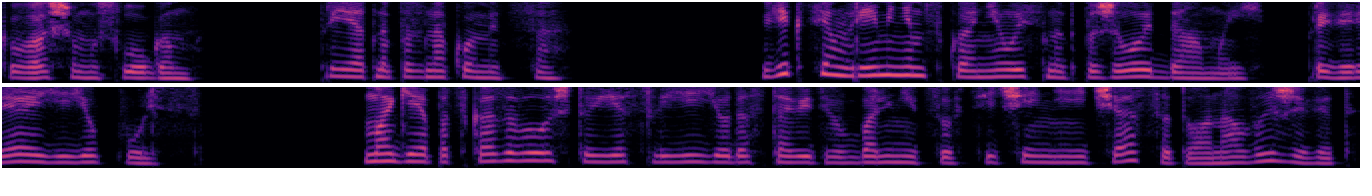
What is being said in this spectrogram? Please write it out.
к вашим услугам. Приятно познакомиться. Вик тем временем склонилась над пожилой дамой, проверяя ее пульс. Магия подсказывала, что если ее доставить в больницу в течение часа, то она выживет.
